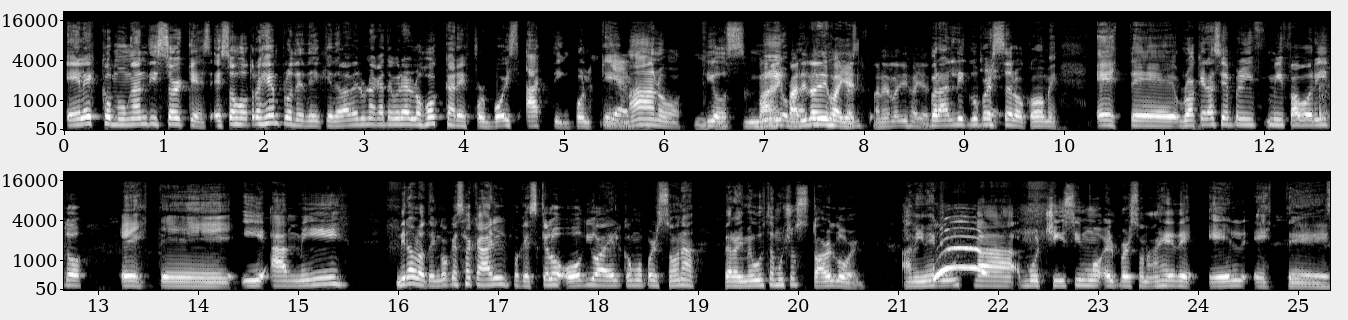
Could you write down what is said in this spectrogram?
él es como un Andy Serkis. Eso es otro ejemplo de, de que debe haber una categoría en los Oscars for voice acting. Porque, Yes. mano, Dios Vane, mío. Vane lo Bradley dijo ayer. Lo dijo ayer. Bradley Cooper se lo come. Este, Rock era siempre mi, mi favorito. Este, y a mí, mira, lo tengo que sacar porque es que lo odio a él como persona, pero a mí me gusta mucho Star Lord. A mí me gusta muchísimo el personaje de él, este,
